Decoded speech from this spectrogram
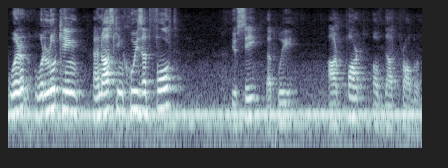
we're, we're looking and asking who is at fault. You see that we are part of that problem.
